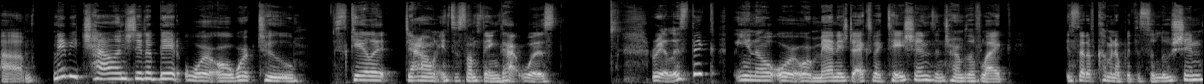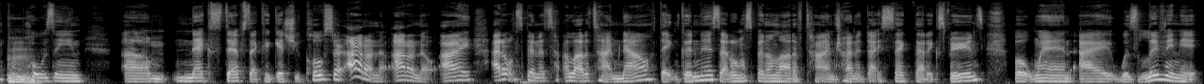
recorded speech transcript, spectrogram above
um, maybe challenged it a bit, or or worked to scale it down into something that was realistic, you know, or or manage the expectations in terms of like instead of coming up with a solution, hmm. proposing mm. um, next steps that could get you closer. I don't know. I don't know. I I don't spend a, t- a lot of time now. Thank goodness, I don't spend a lot of time trying to dissect that experience. But when I was living it,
